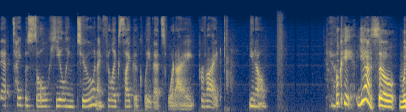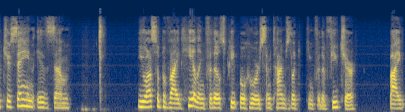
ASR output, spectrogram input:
that type of soul healing too. And I feel like psychically, that's what I provide, you know. Okay, yeah. So what you're saying is um, you also provide healing for those people who are sometimes looking for the future by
